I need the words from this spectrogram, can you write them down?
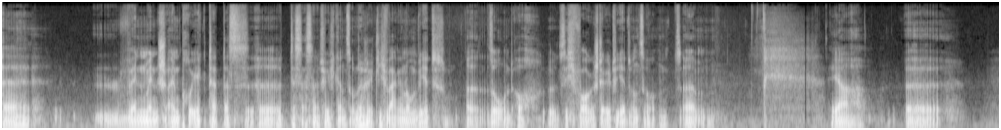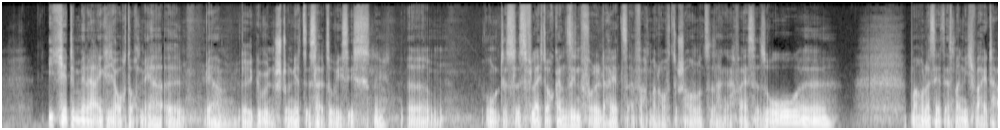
äh, wenn ein Mensch ein Projekt hat, dass, äh, dass das natürlich ganz unterschiedlich wahrgenommen wird, äh, so und auch äh, sich vorgestellt wird und so. Und ähm, ja, äh, ich hätte mir da eigentlich auch doch mehr äh, ja, gewünscht und jetzt ist halt so, wie es ist. Ne? Ähm, und es ist vielleicht auch ganz sinnvoll, da jetzt einfach mal drauf zu schauen und zu sagen, ach weißt du, so machen wir das jetzt erstmal nicht weiter.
